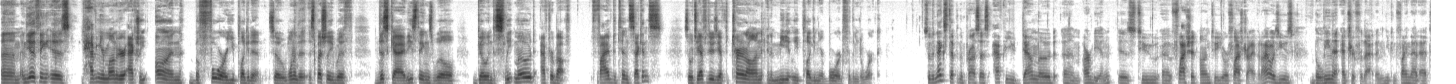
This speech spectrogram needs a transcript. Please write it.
Um, and the other thing is having your monitor actually on before you plug it in. So one of the, especially with this guy, these things will go into sleep mode after about five to 10 seconds. So what you have to do is you have to turn it on and immediately plug in your board for them to work. So the next step in the process after you download um, Armbian is to uh, flash it onto your flash drive. And I always use Balena Etcher for that. And you can find that at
